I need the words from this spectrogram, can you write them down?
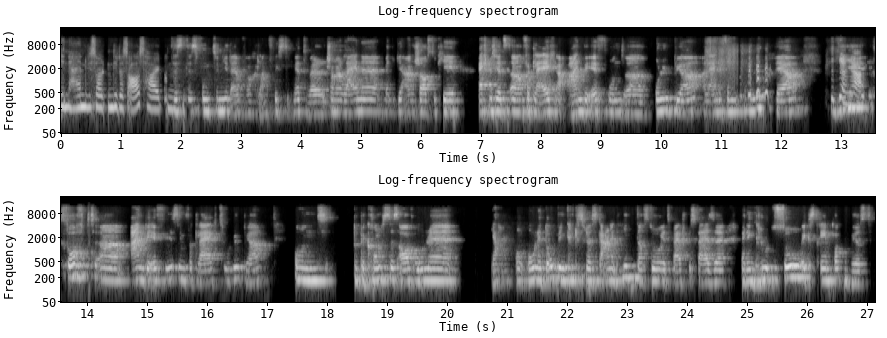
Nein, wie sollten die das aushalten? das, das funktioniert einfach langfristig nicht, weil schon alleine, wenn du dir anschaust, okay, beispielsweise jetzt äh, Vergleich äh, ANBF und äh, Olympia, alleine vom, Look her, wie Ja, ja. soft äh, ANBF ist im Vergleich zu Olympia und du bekommst das auch ohne ja, ohne Doping kriegst du das gar nicht hin, dass du jetzt beispielsweise bei den Glutes so extrem trocken wirst.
